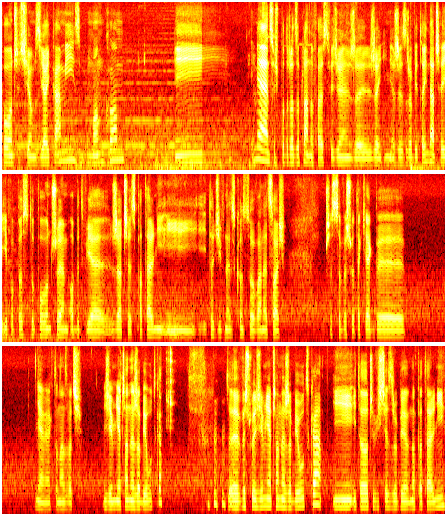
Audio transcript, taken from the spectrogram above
połączyć ją z jajkami, z mąką i miałem coś po drodze planów, ale stwierdziłem, że, że, że zrobię to inaczej i po prostu połączyłem obydwie rzeczy z patelni i, i to dziwne skonstruowane coś. Przez co wyszły takie jakby. Nie wiem jak to nazwać. Ziemniaczane żabie łódka? E, Wyszły ziemniaczane żabie łódka i, i to oczywiście zrobiłem na patelni.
